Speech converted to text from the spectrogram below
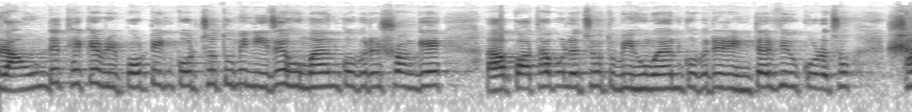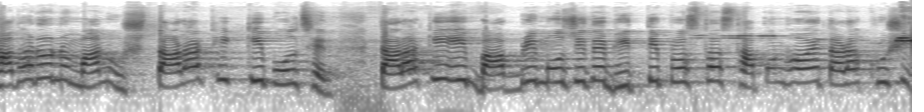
গ্রাউন্ডে থেকে রিপোর্টিং করছ, তুমি নিজে হুমায়ুন কবিরের সঙ্গে কথা বলেছ, তুমি হুমায়ুন কবিরের ইন্টারভিউ করেছ। সাধারণ মানুষ, তারা ঠিক কি বলছেন? তারা কি এই বাবরি মসজিদে ভিত্তিপ্রস্তর স্থাপন হয় তারা খুশি?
